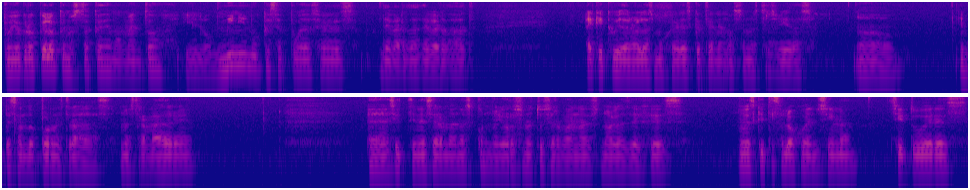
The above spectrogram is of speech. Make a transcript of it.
Pues yo creo que lo que nos toca de momento y lo mínimo que se puede hacer es de verdad, de verdad. Hay que cuidar a las mujeres que tenemos en nuestras vidas. Ah, empezando por nuestras, nuestra madre. Eh, si tienes hermanas con mayor razón a tus hermanas, no las dejes, no les quites el ojo de encima. Si tú eres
